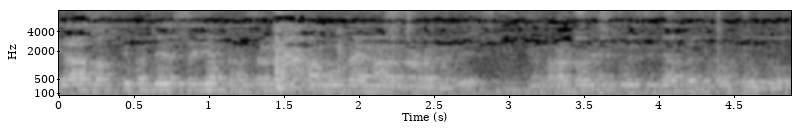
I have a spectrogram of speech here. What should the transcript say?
या बाबतीमध्ये संयम ढासळण्याचं काम होत आहे मराठवाड्यामध्ये. मराठवाड्याची परिस्थिती आपल्यासमोर ठेवतो.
